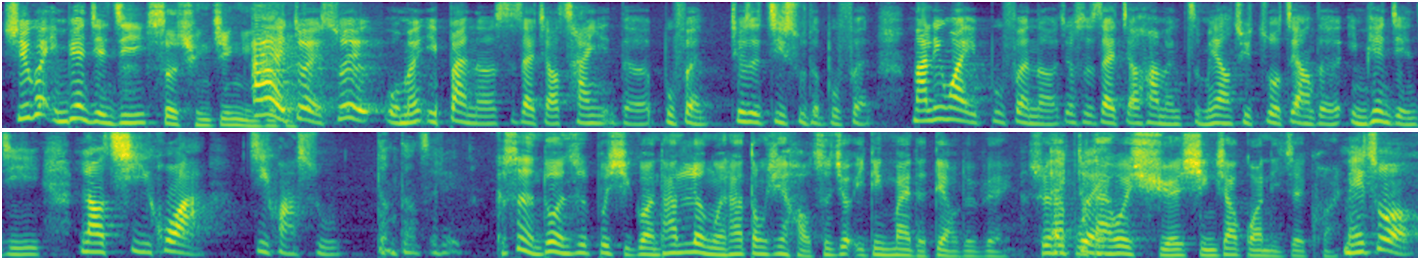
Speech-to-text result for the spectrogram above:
学会影片剪辑，社群经营。哎，对所以我们一半呢是在教餐饮的部分，就是技术的部分；那另外一部分呢，就是在教他们怎么样去做这样的影片剪辑，然后企划、计划书等等之类的。可是很多人是不习惯，他认为他东西好吃就一定卖得掉，对不对？所以他不太会学行销管理这块。没错，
